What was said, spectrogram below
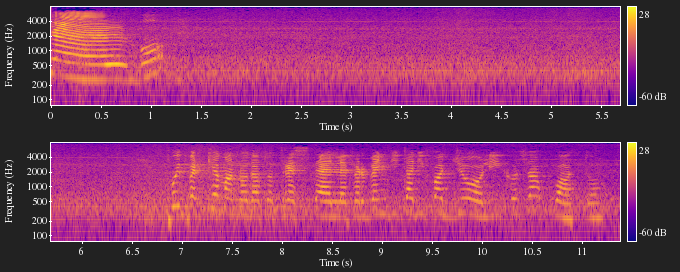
Cioè, boh. Poi perché mi hanno dato 3 stelle? Per vendita di fagioli? Cosa ho fatto?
